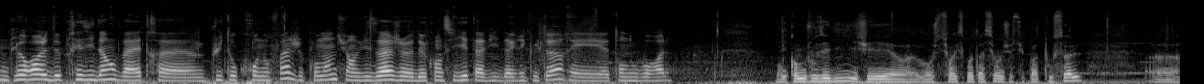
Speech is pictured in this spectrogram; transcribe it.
Donc le rôle de président va être plutôt chronophage. Comment tu envisages de concilier ta vie d'agriculteur et ton nouveau rôle? Comme je vous ai dit, sur l'exploitation, je ne suis pas tout seul. Euh,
